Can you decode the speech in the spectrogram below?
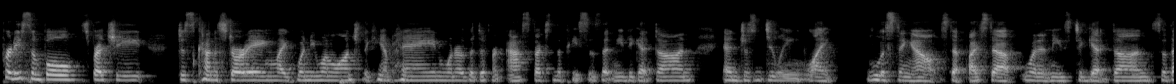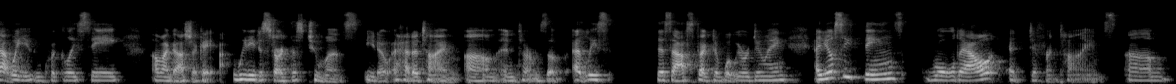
Pretty simple spreadsheet, just kind of starting like when you want to launch the campaign, what are the different aspects and the pieces that need to get done, and just doing like listing out step by step when it needs to get done. So that way you can quickly see, oh my gosh, okay, we need to start this two months, you know, ahead of time um, in terms of at least this aspect of what we were doing. And you'll see things rolled out at different times. Um,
